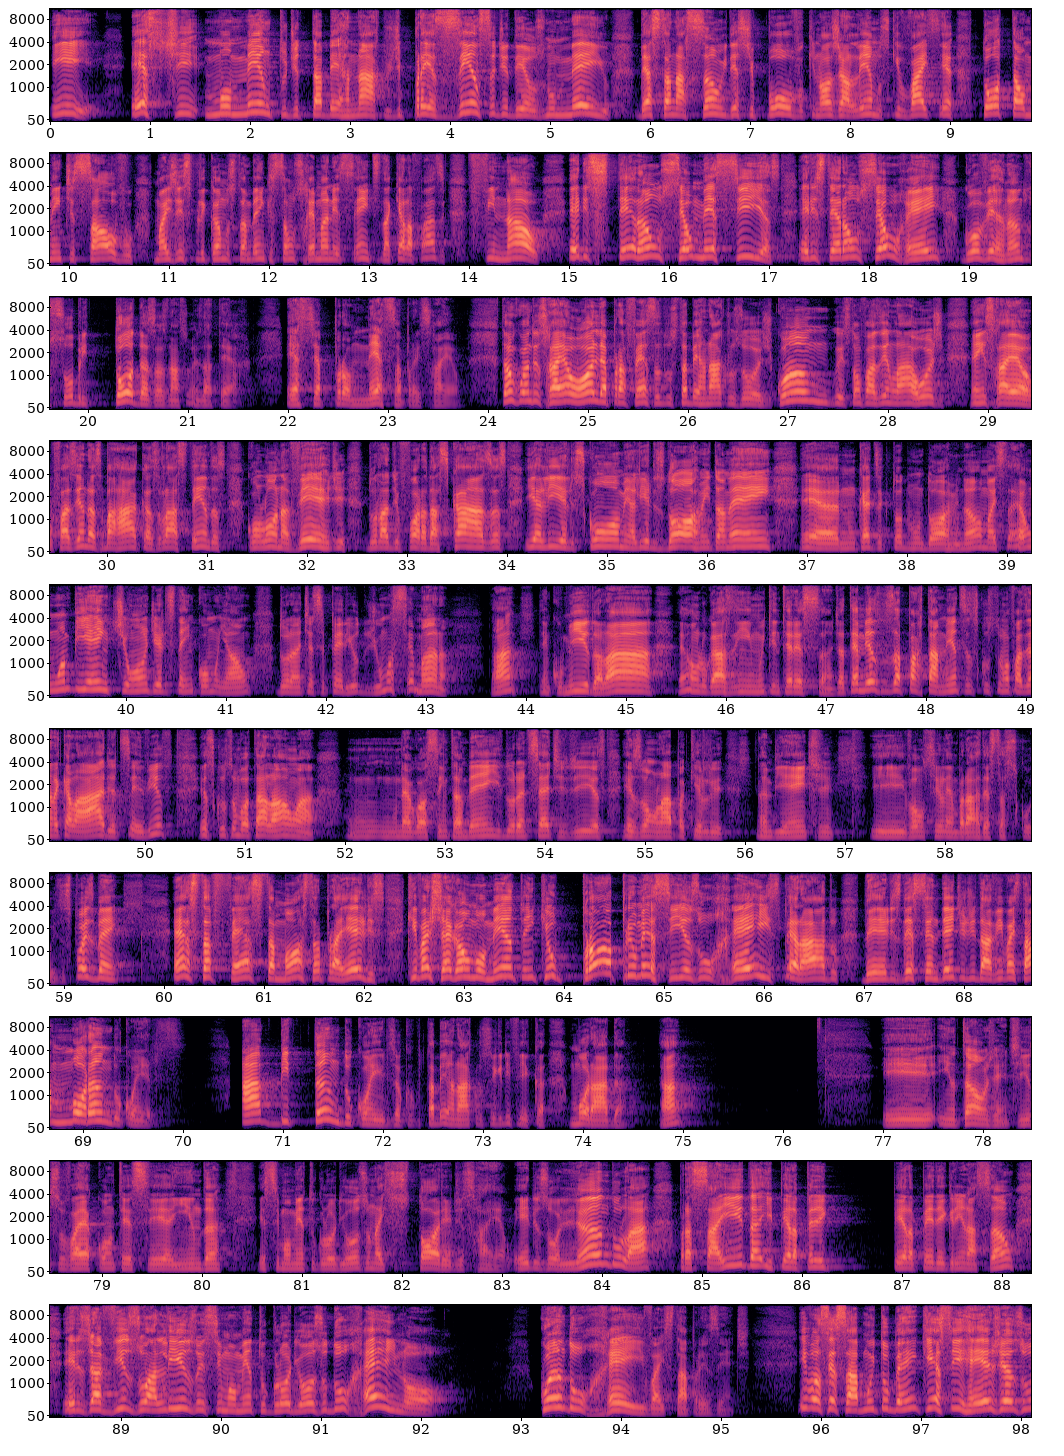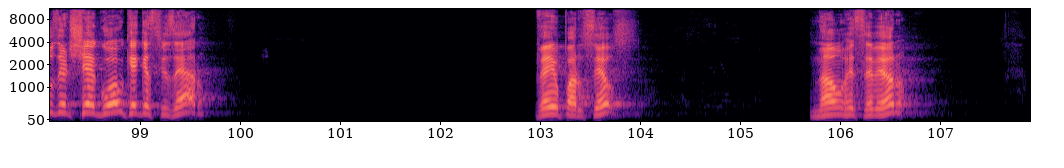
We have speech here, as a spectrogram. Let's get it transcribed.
E este momento de tabernáculo, de presença de Deus no meio desta nação e deste povo que nós já lemos que vai ser totalmente salvo, mas explicamos também que são os remanescentes daquela fase final, eles terão o seu Messias, eles terão o seu rei governando sobre todas as nações da terra. Essa é a promessa para Israel. Então, quando Israel olha para a festa dos tabernáculos hoje, como estão fazendo lá hoje em Israel, fazendo as barracas lá, as tendas com lona verde do lado de fora das casas, e ali eles comem, ali eles dormem também. É, não quer dizer que todo mundo dorme, não, mas é um ambiente onde eles têm comunhão durante esse período de uma semana. Tá? Tem comida lá, é um lugarzinho muito interessante. Até mesmo nos apartamentos, eles costumam fazer naquela área de serviço, eles costumam botar lá uma, um negocinho também, e durante sete dias eles vão lá para aquele ambiente e vão se lembrar dessas coisas. Pois bem, esta festa mostra para eles que vai chegar um momento em que o próprio Messias, o rei esperado deles, descendente de Davi, vai estar morando com eles habitando com eles, é o que o tabernáculo significa, morada. Tá? E então, gente, isso vai acontecer ainda, esse momento glorioso na história de Israel. Eles olhando lá para a saída e pela, pela peregrinação, eles já visualizam esse momento glorioso do reino, quando o rei vai estar presente. E você sabe muito bem que esse rei, Jesus, ele chegou, o que, que eles fizeram? Veio para os seus? Não o receberam?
